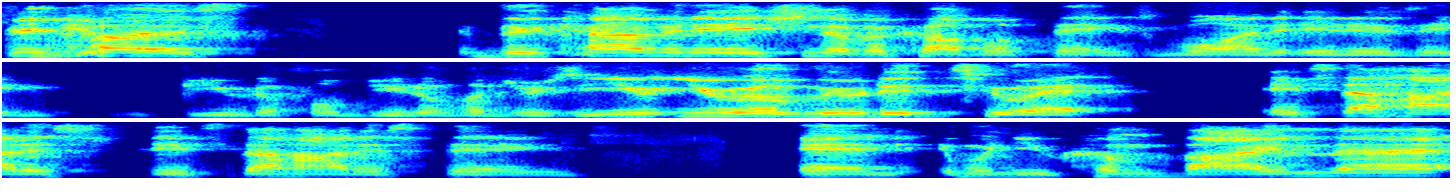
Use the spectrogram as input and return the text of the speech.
because the combination of a couple things. One, it is a beautiful, beautiful jersey. You you alluded to it. It's the hottest. It's the hottest thing. And when you combine that,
